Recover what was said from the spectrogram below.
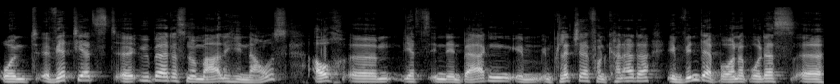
und wird jetzt äh, über das Normale hinaus, auch ähm, jetzt in den Bergen im, im Gletscher von Kanada, im Winter bohren, obwohl das äh,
